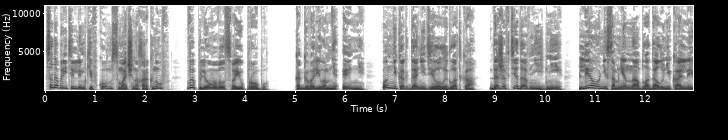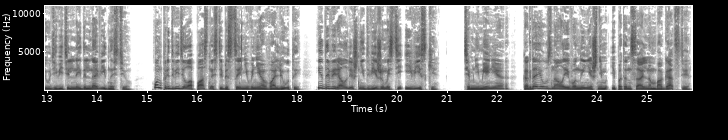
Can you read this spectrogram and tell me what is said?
с одобрительным кивком, смачно харкнув, выплевывал свою пробу. Как говорила мне Энни, он никогда не делал и глотка. Даже в те давние дни Лео, несомненно, обладал уникальной и удивительной дальновидностью. Он предвидел опасность обесценивания валюты и доверял лишь недвижимости и виски. Тем не менее, когда я узнал о его нынешнем и потенциальном богатстве,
